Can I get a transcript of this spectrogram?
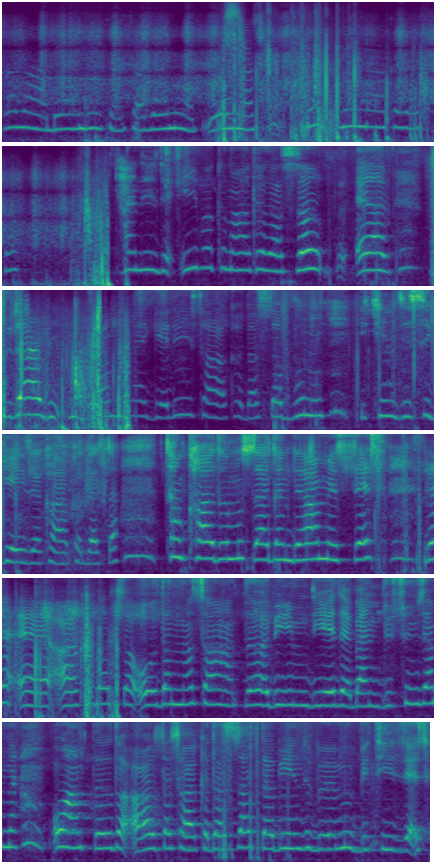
kanalıma beğendiyseniz abone olup yorum yazmayı unutmayın arkadaşlar. Kendinize iyi bakın arkadaşlar. Eğer güzel bir izlenme gelirse arkadaşlar bunun ikincisi gelecek arkadaşlar. Tam kaldığımız yerden devam edeceğiz. Ve e, arkadaşlar oradan nasıl anlatabilirim diye de ben düşüneceğim. Ve o antları da alacağız arkadaşlar. Da birinci bölümü bitireceğiz.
